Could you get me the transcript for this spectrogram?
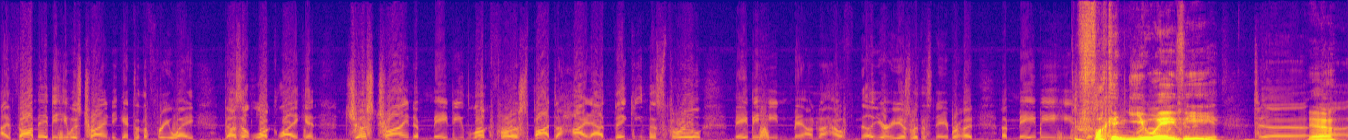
I thought maybe he was trying to get to the freeway. Doesn't look like it. Just trying to maybe look for a spot to hide out. Thinking this through. Maybe he, I don't know how familiar he is with this neighborhood, but maybe he's Fucking looking for an opportunity UAV. To, Yeah. uh,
